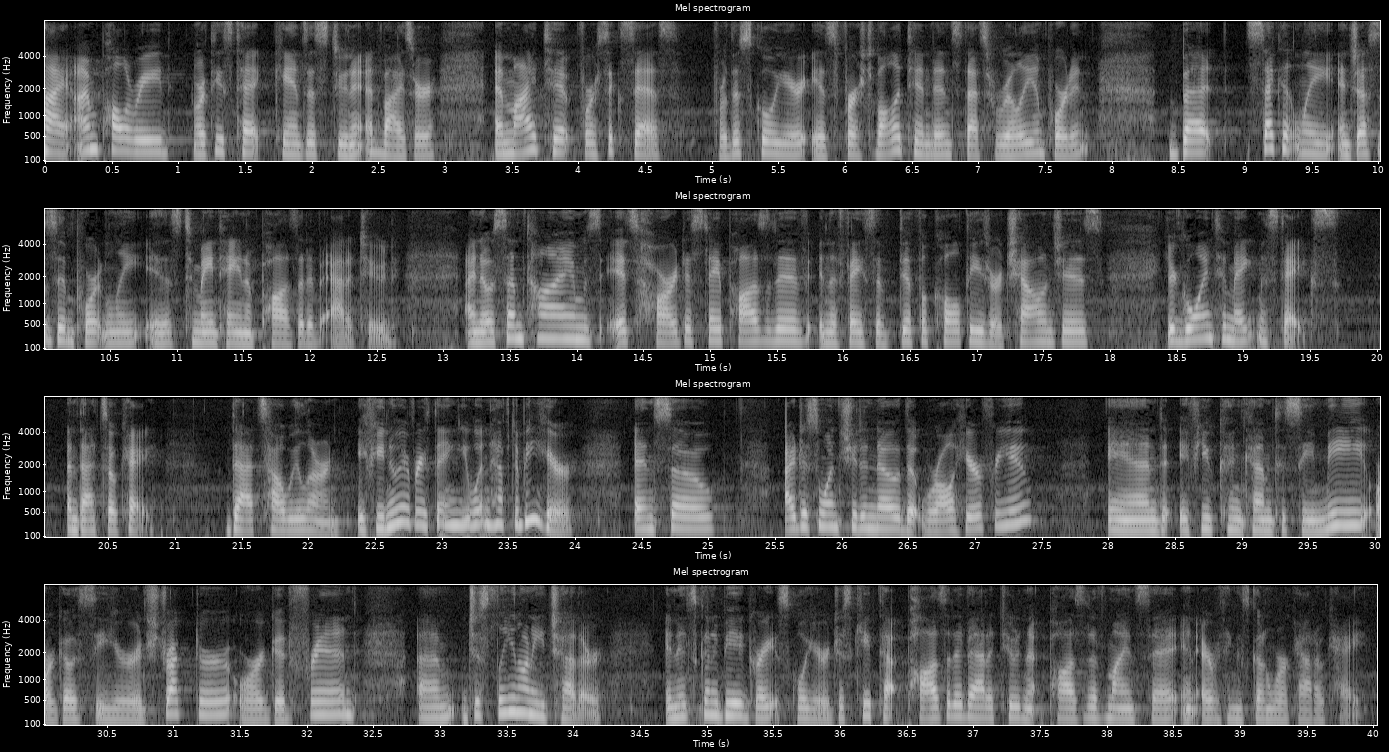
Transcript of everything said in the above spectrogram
Hi, I'm Paula Reed, Northeast Tech Kansas Student Advisor, and my tip for success for the school year is first of all attendance, that's really important. But secondly, and just as importantly, is to maintain a positive attitude. I know sometimes it's hard to stay positive in the face of difficulties or challenges. You're going to make mistakes, and that's okay. That's how we learn. If you knew everything, you wouldn't have to be here. And so I just want you to know that we're all here for you. And if you can come to see me or go see your instructor or a good friend, um, just lean on each other. And it's going to be a great school year. Just keep that positive attitude and that positive mindset, and everything's going to work out okay.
